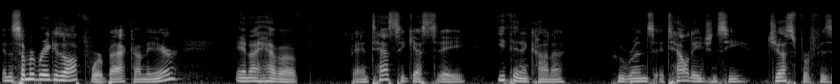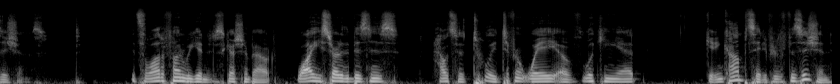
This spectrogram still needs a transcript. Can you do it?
And the summer break is off. We're back on the air. And I have a fantastic guest today, Ethan Nkana, who runs a talent agency just for physicians. It's a lot of fun. We get into discussion about why he started the business, how it's a totally different way of looking at getting compensated if you're a physician,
